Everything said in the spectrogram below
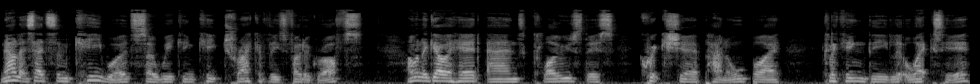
Now let's add some keywords so we can keep track of these photographs. I'm going to go ahead and close this quick share panel by clicking the little X here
